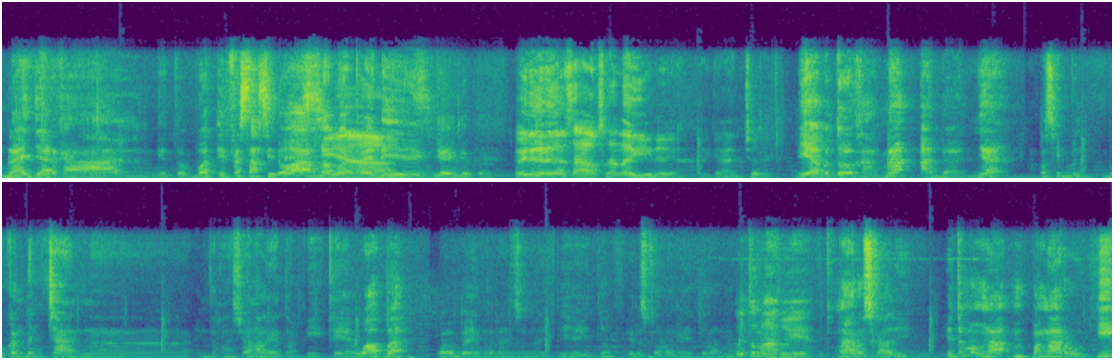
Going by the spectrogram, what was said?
belajar kan gitu buat investasi doang nggak buat trading siap. kayak gitu Tapi dengar-dengar saham sekarang lagi ini ya, lagi hancur ya. iya betul karena adanya apa sih ben- bukan bencana internasional ya tapi kayak wabah wabah internasional itu ya itu virus corona itu kan itu ngaruh ya? itu ngaruh sekali itu mempengaruhi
